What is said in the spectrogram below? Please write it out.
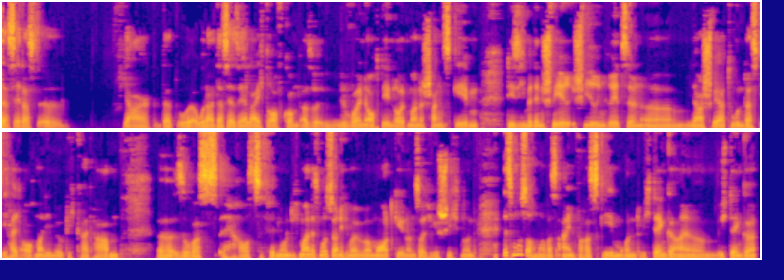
dass er das äh, ja, das, oder dass er sehr leicht drauf kommt. Also wir wollen ja auch den Leuten mal eine Chance geben, die sich mit den schwer, schwierigen Rätseln äh, ja schwer tun, dass die halt auch mal die Möglichkeit haben, äh, sowas herauszufinden. Und ich meine, es muss ja nicht immer über Mord gehen und solche Geschichten und es muss auch mal was Einfaches geben. Und ich denke, äh, ich denke,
